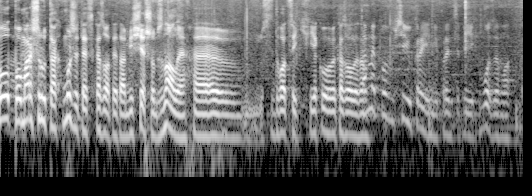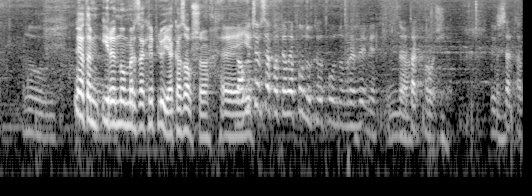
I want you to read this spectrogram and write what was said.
По, по маршрутах можете сказати там іще, щоб знали, е, з 20, якого ви казали Та там? ми по всій Україні, в принципі, їх возимо. Ну, Ну, я там Ірин номер закріплю, я казав, що е, та, є. лучше все по телефону, в телефонному режимі. Да. Так проще. І все там,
